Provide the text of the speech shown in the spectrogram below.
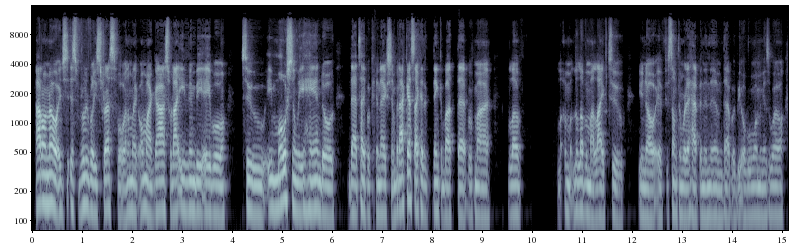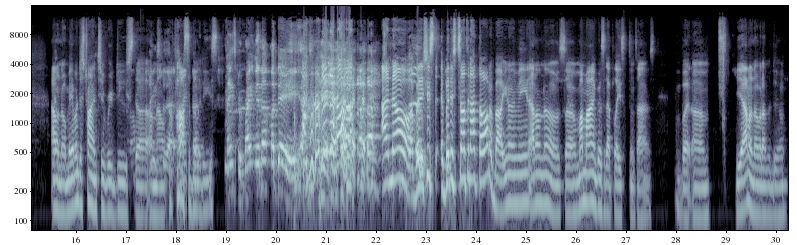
I don't know. It's it's really really stressful, and I'm like, oh my gosh, would I even be able to emotionally handle that type of connection? But I guess I could think about that with my love, um, the love of my life too. You know, if something were to happen to them, that would be overwhelming as well. I don't know. Maybe I'm just trying to reduce the oh, amount of possibilities. Thanks for brightening up my day. I know, but it's just, but it's something I thought about. You know what I mean? I don't know. So my mind goes to that place sometimes. But um, yeah, I don't know what I would do.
